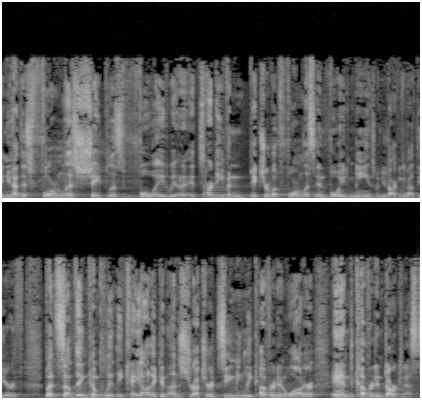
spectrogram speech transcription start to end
and you have this formless, shapeless void. Uh, it's hard to even picture what formless and void means when you're talking about the earth, but something completely chaotic and unstructured, seemingly covered in water and covered in darkness.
